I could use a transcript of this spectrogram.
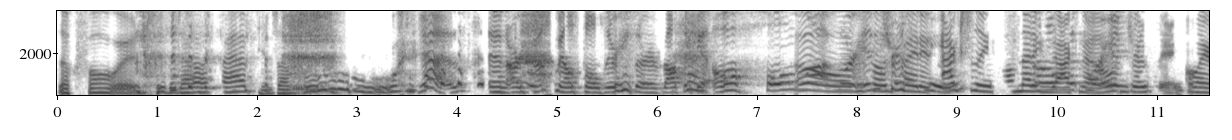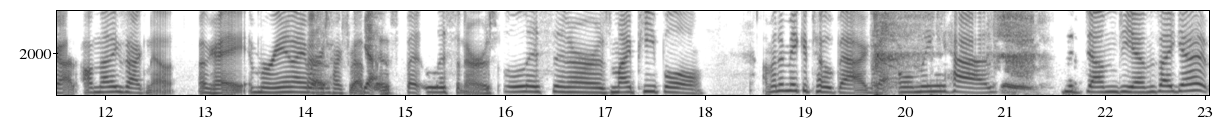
Look forward to the dark baptism. Ooh. yes, and our junk mail folders are about to get a whole lot Oh, more I'm so interesting. excited. Actually, on that So exact note, interesting. Oh my god, on that exact note. Okay, Maria and I have already talked about yeah. this, but listeners, listeners, my people, I'm gonna make a tote bag that only has the dumb DMs I get.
